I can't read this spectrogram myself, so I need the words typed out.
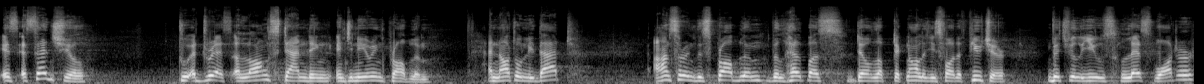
is essential to address a long-standing engineering problem. And not only that, answering this problem will help us develop technologies for the future which will use less water,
